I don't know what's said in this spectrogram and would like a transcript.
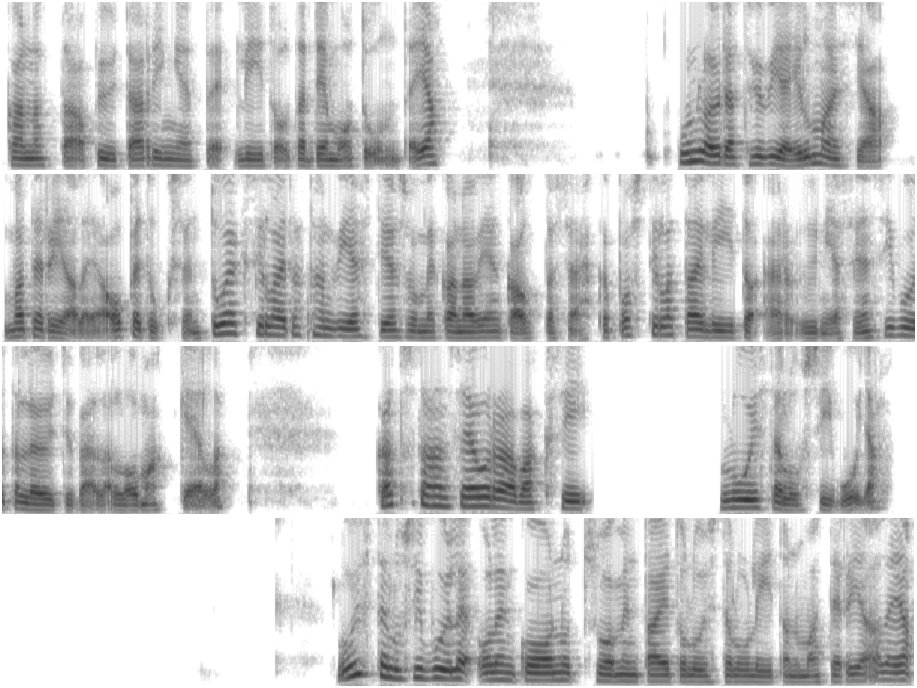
kannattaa pyytää Ringetteliitolta demotunteja. Kun löydät hyviä ilmaisia materiaaleja opetuksen tueksi, laitathan viestiä somekanavien kautta sähköpostilla tai Liito ryn ja sen sivuilta löytyvällä lomakkeella. Katsotaan seuraavaksi Luistelusivuja. Luistelusivuille olen koonnut Suomen taitoluisteluliiton materiaaleja.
